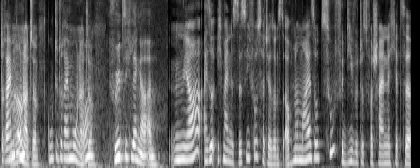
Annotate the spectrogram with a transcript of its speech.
drei Monate, gute drei Monate. Oh, fühlt sich länger an. Mm, Ja, also ich meine, das Sisyphus hat ja sonst auch normal so zu. Für die wird es wahrscheinlich jetzt äh,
